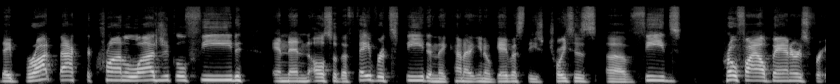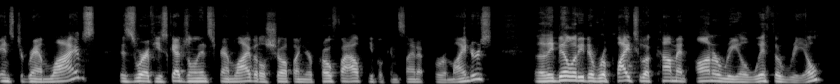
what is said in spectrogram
They brought back the chronological feed and then also the favorites feed, and they kind of, you know, gave us these choices of feeds profile banners for Instagram Lives. This is where if you schedule an Instagram Live, it'll show up on your profile. People can sign up for reminders. Uh, the ability to reply to a comment on a reel with a reel.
